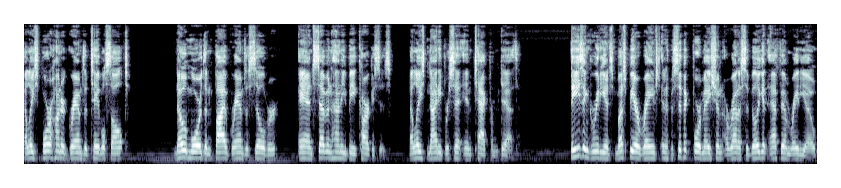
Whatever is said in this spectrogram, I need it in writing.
at least 400 grams of table salt, no more than 5 grams of silver, and 7 honeybee carcasses, at least 90% intact from death. These ingredients must be arranged in a specific formation around a civilian FM radio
